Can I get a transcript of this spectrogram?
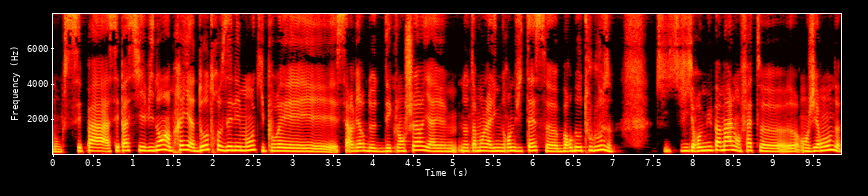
Donc c'est pas c'est pas si évident. Après il y a d'autres éléments qui pourraient servir de déclencheur. Il y a notamment la ligne grande vitesse Bordeaux-Toulouse qui, qui, remue pas mal en fait en Gironde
